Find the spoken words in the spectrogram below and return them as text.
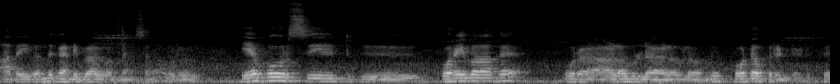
அதை வந்து கண்டிப்பாக வந்து சொன்னால் ஒரு ஏ ஃபோர் சீட்டுக்கு குறைவாக ஒரு அளவுள்ள அளவில் வந்து ஃபோட்டோ பிரிண்ட் எடுத்து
